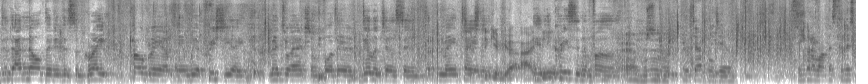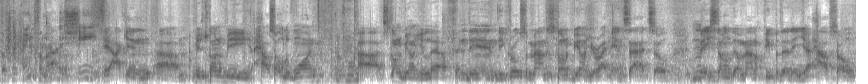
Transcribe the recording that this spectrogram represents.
did- I know that it is a great program, and we appreciate Metro Action for their diligence in maintaining Just to give you an and idea. increasing the fund. We definitely do. So you're gonna walk us through this real quick? Thank you for bringing the sheet. Yeah, I can, um, it's gonna be household of one. Okay. Uh, it's gonna be on your left, and then the gross amount is gonna be on your right-hand side. So based on the amount of people that are in your household,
